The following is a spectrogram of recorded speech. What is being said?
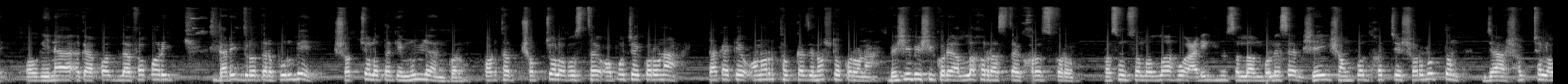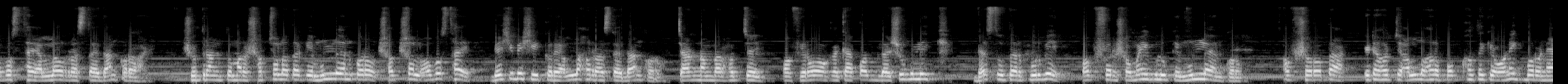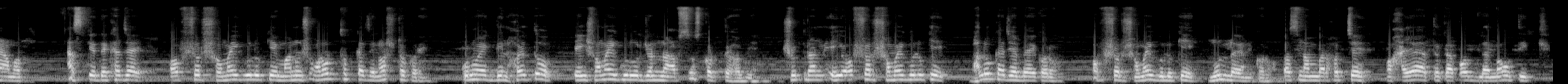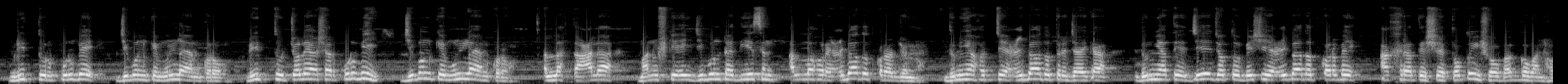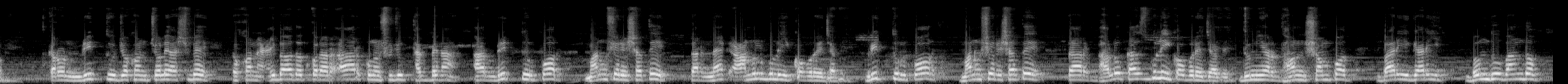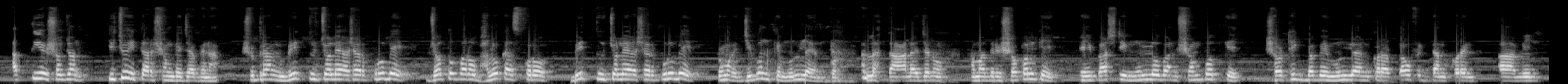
দারিদ্রতার পূর্বে সচ্ছলতাকে মূল্যায়ন করো। অর্থাৎ সচ্ছল অবস্থায় অপচয় করো না। টাকাকে অনর্থক কাজে নষ্ট করো না। বেশি বেশি করে আল্লাহর রাস্তায় খরচ করো। রসুল সাল্লাহ আলী সাল্লাম বলেছেন, সেই সম্পদ হচ্ছে সর্বোত্তম, যা সচ্ছল অবস্থায় আল্লাহর রাস্তায় দান করা হয়। সুতরাং তোমার সচ্ছলতাকে মূল্যায়ন করো, সচ্ছল অবস্থায় বেশি বেশি করে আল্লাহর রাস্তায় দান করো। চার নম্বর হচ্ছে সুগুলিক ব্যস্ততার পূর্বে অবসর সময়গুলোকে মূল্যায়ন করো। অবসরতা, এটা হচ্ছে আল্লাহর পক্ষ থেকে অনেক বড় নেয়ামত। আজকে দেখা যায়, অবসর সময়গুলোকে মানুষ অনর্থক কাজে নষ্ট করে। কোনো একদিন হয়তো এই সময়গুলোর জন্য আফসোস করতে হবে। সুতরাং এই অবসর সময়গুলোকে ভালো কাজে ব্যয় করো। অবসর সময়গুলোকে মূল্যায়ন করো। পাঁচ নাম্বার হচ্ছে হায়াতকা কবলা মৌতিক মৃত্যুর পূর্বে জীবনকে মূল্যায়ন করো। মৃত্যু চলে আসার পূর্বেই জীবনকে মূল্যায়ন করো। আল্লাহ তাআলা মানুষকে এই জীবনটা দিয়েছেন আল্লাহর ইবাদত করার জন্য। দুনিয়া হচ্ছে ইবাদতের জায়গা। দুনিয়াতে যে যত বেশি ইবাদত করবে, আখরাতে সে ততই সৌভাগ্যবান হবে। কারণ মৃত্যু যখন চলে আসবে তখন ইবাদত করার আর কোনো সুযোগ থাকবে না। আর মৃত্যুর পর মানুষের সাথে তার ন্যাক আমলগুলি কবরে যাবে। মৃত্যুর পর মানুষের সাথে তার ভালো কাজগুলি কবরে যাবে। দুনিয়ার ধন সম্পদ, বাড়ি, গাড়ি বন্ধু বান্ধব আত্মীয় স্বজন, কিছুই তার সঙ্গে যাবে না। সুতরাং মৃত্যু চলে আসার পূর্বে যত পারো ভালো কাজ করো। মৃত্যু চলে আসার পূর্বে তোমার জীবনকে মূল্যায়ন করো। আল্লাহ তাআলা যেন আমাদের সকলকে এই পাঁচটি মূল্যবান সম্পদকে সঠিকভাবে মূল্যায়ন করার তৌফিক দান করেন। আমিন।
